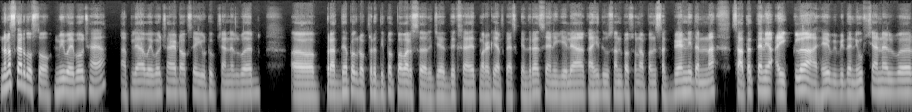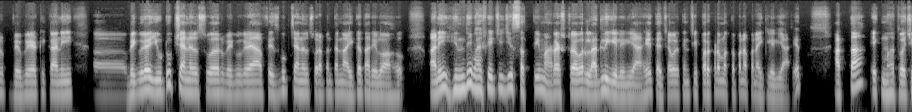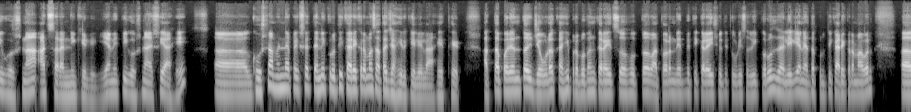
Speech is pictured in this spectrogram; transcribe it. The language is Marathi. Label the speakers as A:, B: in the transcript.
A: नमस्कार दोस्तों मी वैभव छाया आपल्या वैभव छाया टॉक्स या युट्यूब चॅनलवर प्राध्यापक डॉक्टर दीपक पवार सर जे अध्यक्ष आहेत मराठी अभ्यास केंद्राचे आणि गेल्या काही दिवसांपासून आपण सगळ्यांनी त्यांना सातत्याने ऐकलं आहे. विविध न्यूज चॅनलवर वेगवेगळ्या ठिकाणी वेगवेगळ्या युट्यूब चॅनल्सवर वेगवेगळ्या फेसबुक चॅनल्सवर आपण त्यांना ऐकत आलेलो आहोत. आणि हिंदी भाषेची जी सक्ती महाराष्ट्रावर लादली गेलेली आहे त्याच्यावर त्यांची परखड मतं पण आपण ऐकलेली आहेत. आत्ता एक महत्वाची घोषणा आज सरांनी केलेली आणि ती घोषणा अशी आहे घोषणा म्हणण्यापेक्षा त्यांनी कृती कार्यक्रमच आता जाहीर केलेला आहे थेट. आतापर्यंत जेवढं काही प्रबोधन करायचं होतं वातावरण निर्मिती करायची होती तेवढी सगळी करून झालेली आणि आता कृती कार्यक्रमावर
